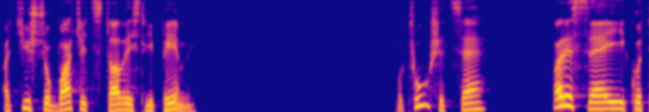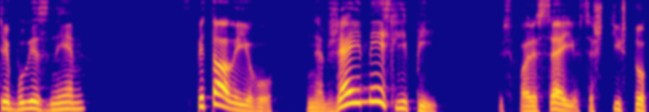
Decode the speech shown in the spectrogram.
а ті, що бачать, стали сліпими. Почувши це, фарисеї, котрі були з ним, спитали його, невже й ми сліпі? Ось фарисеї, це ж ті, хто,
